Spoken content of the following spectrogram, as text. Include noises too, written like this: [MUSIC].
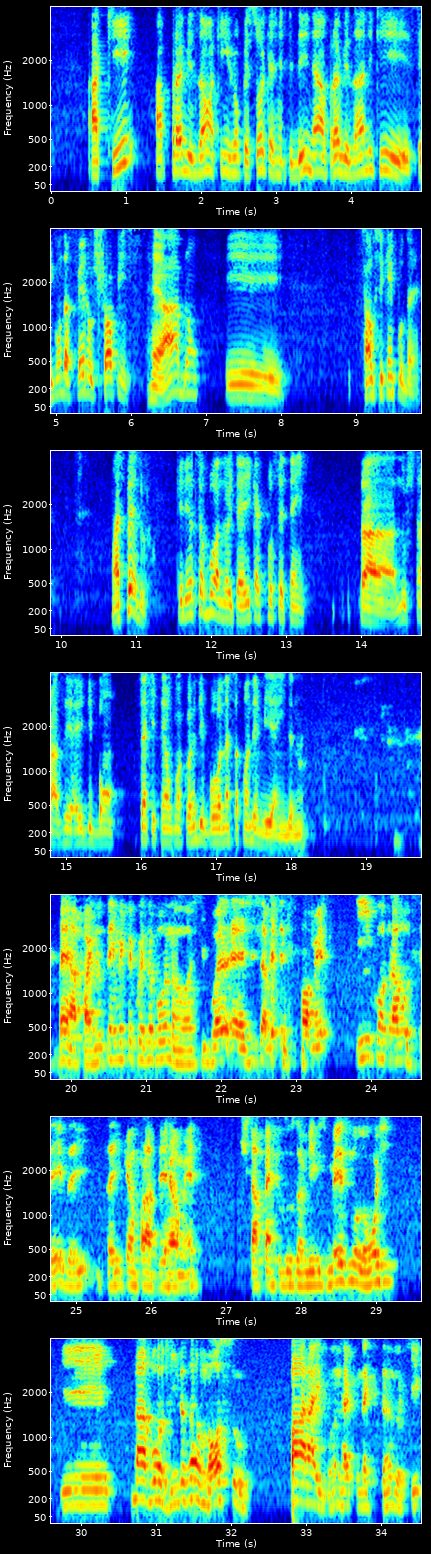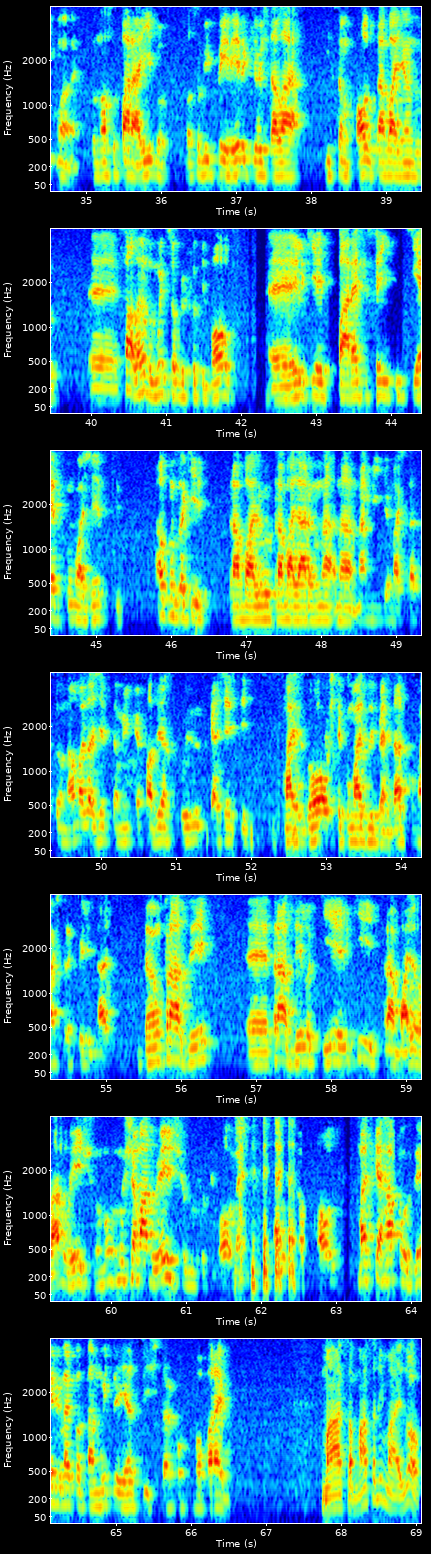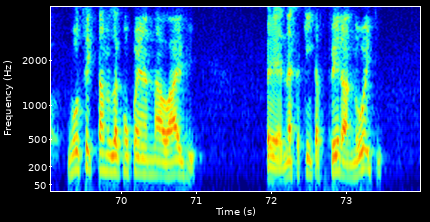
Aqui, a previsão aqui em João Pessoa, que a gente diz, né? A previsão é de que segunda-feira os shoppings reabram e salve-se quem puder. Mas, Pedro, Queria seu boa noite aí, o que é que você tem para nos trazer aí de bom? Se é que tem alguma coisa de boa nessa pandemia ainda, né? É, rapaz, não tem muita coisa boa não. Acho que boa é justamente esses [LAUGHS] momentos e encontrar vocês aí. Isso aí que é um prazer realmente. Estar perto dos amigos, mesmo longe. E dar boas-vindas ao nosso paraibano, reconectando aqui com, a, com o nosso Paraíba, nosso amigo Pereira, que hoje está lá em São Paulo trabalhando é, falando muito sobre futebol. É, ele que parece ser inquieto como a gente, alguns aqui trabalham, trabalharam na, na, na, mídia mais tradicional, mas a gente também quer fazer as coisas que a gente mais gosta, com mais liberdade, com mais tranquilidade. Então é um prazer é, trazê-lo aqui, ele que trabalha lá no eixo, no, no chamado eixo do futebol, né? [LAUGHS] Aí em São Paulo, mas que é raposeiro e vai contar muito aí a sua história com o futebol paraibano. Massa, massa demais. Ó, você que está nos acompanhando na live é, nessa quinta-feira à noite,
